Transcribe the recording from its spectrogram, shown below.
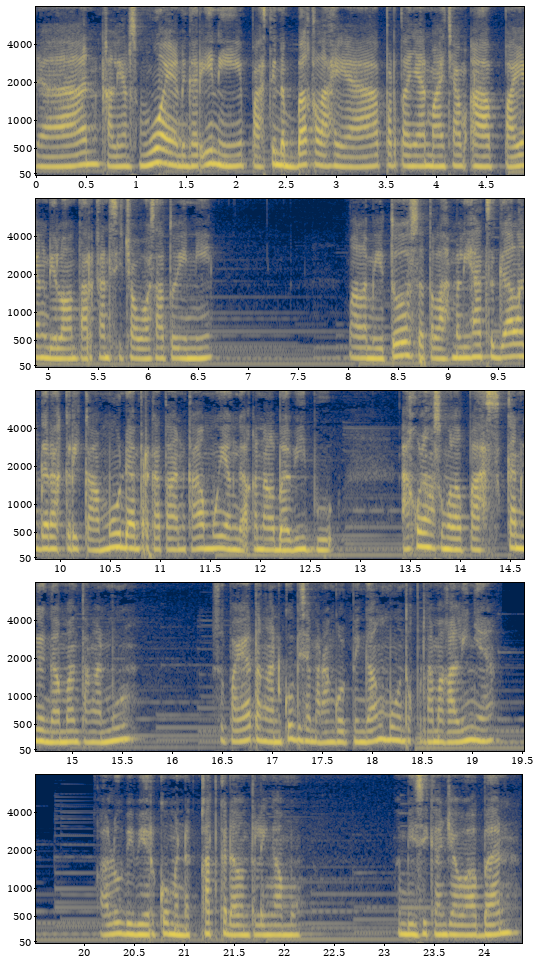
Dan kalian semua yang dengar ini pasti nebak lah ya pertanyaan macam apa yang dilontarkan si cowok satu ini. Malam itu setelah melihat segala gerak gerik kamu dan perkataan kamu yang gak kenal babi bu, aku langsung melepaskan genggaman tanganmu supaya tanganku bisa merangkul pinggangmu untuk pertama kalinya. Lalu bibirku mendekat ke daun telingamu, membisikkan jawaban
